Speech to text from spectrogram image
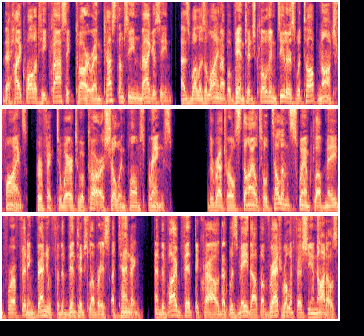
the high-quality classic car and custom scene magazine, as well as a lineup of vintage clothing dealers with top-notch finds, perfect to wear to a car show in Palm Springs. The retro-styled hotel and swim club made for a fitting venue for the vintage lovers attending, and the vibe fit the crowd that was made up of retro aficionados,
